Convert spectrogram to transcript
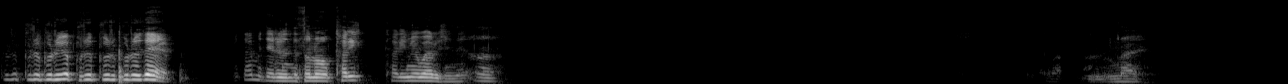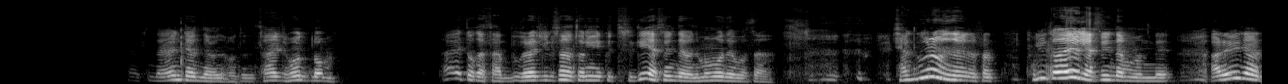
プルプルプルよ、プルプルプルで、炒めてるんで、そのカリ、カリめもあるしね。うん。うまい。最近悩んでんだよね、ほんとに。最近ほんと、タイとかさ、ブラジル産の鶏肉ってすげえ安いんだよね、桃でもさ。100g になるとさ、鶏皮より安いんだもんね。あれ見た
